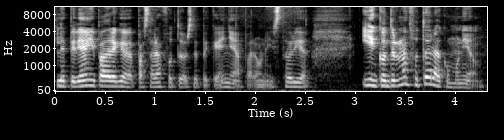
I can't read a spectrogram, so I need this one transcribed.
le pedí a mi padre que me pasara fotos de pequeña para una historia. Y encontré una foto de la comunión.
